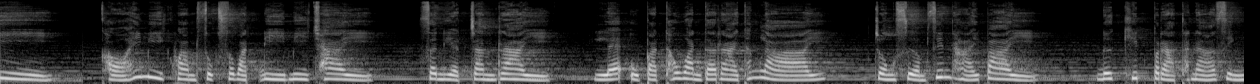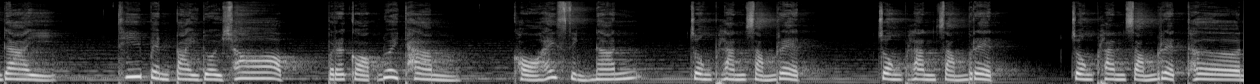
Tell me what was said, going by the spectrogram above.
มี ขอให้มีความสุขสวัสดีมีชัย เสนียดจันไร และอุปัตถวันตรายทั้งหลาย จงเสื่อมสิ้นหายไป นึกคิดปรารถนาสิ่งใด ที่เป็นไปโดยชอบ ประกอบด้วยธรรมขอให้สิ่งนั้น จงพลันสำเร็จ จงพลันสำเร็จ จงพลันสำเร็จเทิน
